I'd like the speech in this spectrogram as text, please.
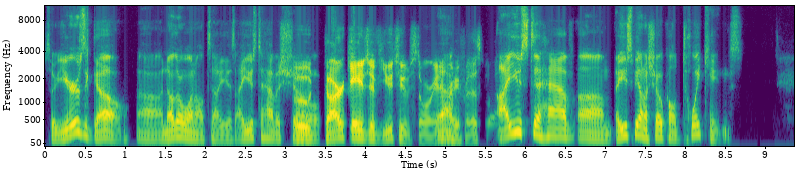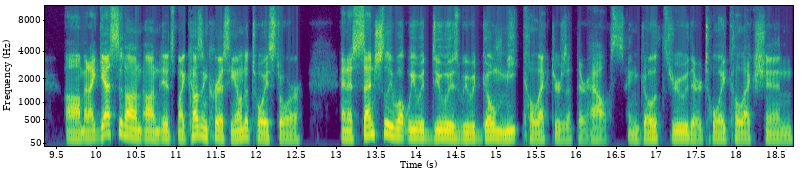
So years ago, uh, another one I'll tell you is I used to have a show. Ooh, dark age of YouTube story. Yeah. I'm ready for this one. I used to have um I used to be on a show called Toy Kings, Um, and I guessed it on on it's my cousin Chris. He owned a toy store, and essentially what we would do is we would go meet collectors at their house and go through their toy collection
